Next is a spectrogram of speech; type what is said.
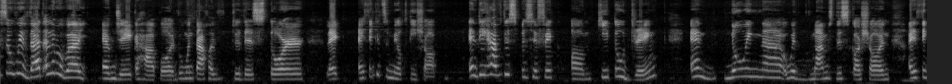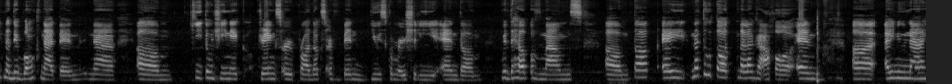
So with that, alam mo ba, MJ, kahapon, pumunta ako to this store, like, I think it's a milk tea shop. And they have this specific um, keto drink. And knowing na with mom's discussion, I think na-debunk natin na um, ketogenic drinks or products have been used commercially. And um, with the help of mom's um, talk, ay natuto talaga ako. And uh, I knew na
